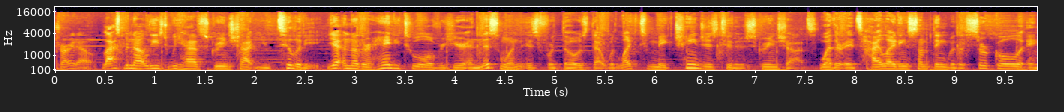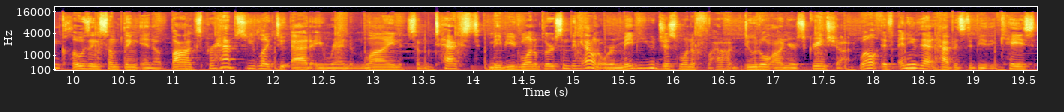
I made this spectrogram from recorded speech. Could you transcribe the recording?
Try it out. Last but not least, we have Screenshot Utility, yet another handy tool over here, and this one is for those that would like to make changes to their screenshots. Whether it's highlighting something with a circle, enclosing something in a box, perhaps you'd like to add a random line, some text, maybe you'd want to blur something out, or maybe you just want to flat out doodle on your screenshot. Well, if any of that happens to be the case,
